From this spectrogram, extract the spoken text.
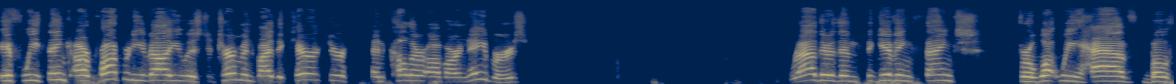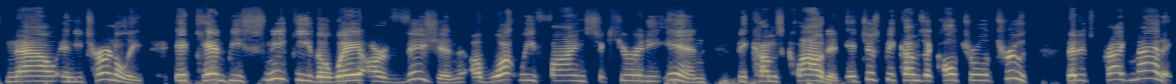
if we think our property value is determined by the character and color of our neighbors rather than giving thanks for what we have both now and eternally? It can be sneaky the way our vision of what we find security in becomes clouded. It just becomes a cultural truth that it's pragmatic,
